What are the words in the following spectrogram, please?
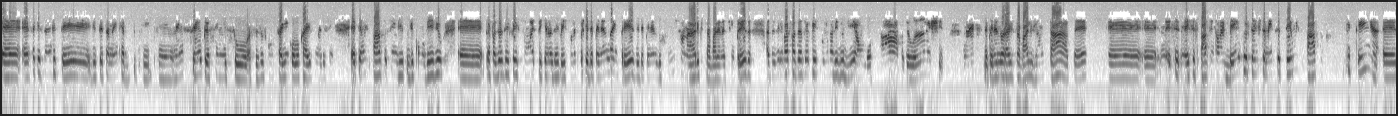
é, essa questão de ter, de ter também, que, é, que, que, nem sempre assim, isso, as pessoas conseguem colocar isso, mas assim, é ter um espaço assim, de, de convívio é, para fazer as refeições, pequenas refeições, porque dependendo da empresa e dependendo do funcionário que trabalha nessa empresa, às vezes ele vai fazer as refeições ali do dia, almoçar, fazer lanche, né? dependendo do horário de trabalho, jantar até. É, é, nesse, nesse espaço, então é bem importante também você ter um espaço que tenha é,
